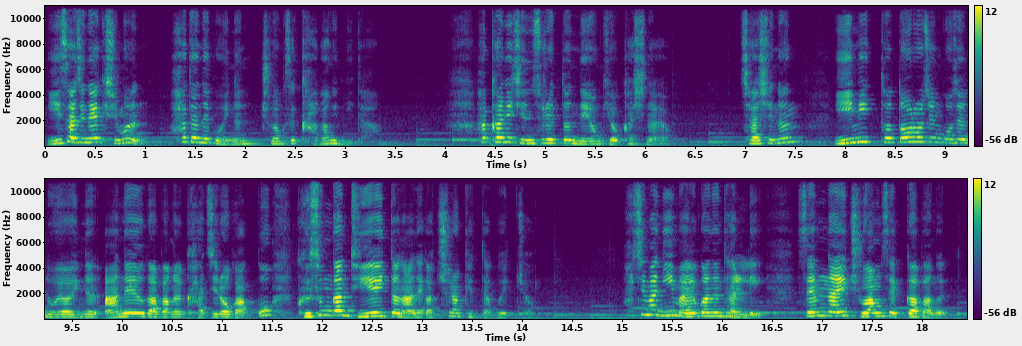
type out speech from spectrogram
이 사진의 핵심은 하단에 보이는 주황색 가방입니다. 하칸이 진술했던 내용 기억하시나요? 자신은 2미터 떨어진 곳에 놓여 있는 아내의 가방을 가지러 갔고 그 순간 뒤에 있던 아내가 추락했다고 했죠. 하지만 이 말과는 달리 샘나의 주황색 가방은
